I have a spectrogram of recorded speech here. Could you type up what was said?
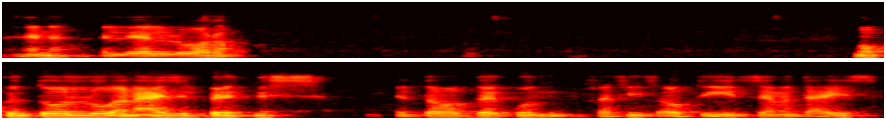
هنا اللي هي اللي ورا. ممكن تقول له أنا عايز البريتنس الضباب ده يكون خفيف أو تقيل زي ما أنت عايز.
